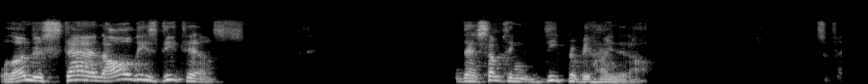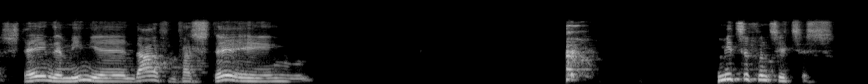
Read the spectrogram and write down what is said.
will understand all these details. There's something deeper behind it all. Zu verstehen der Minyan darf verstehen Mitze von Zitzes.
